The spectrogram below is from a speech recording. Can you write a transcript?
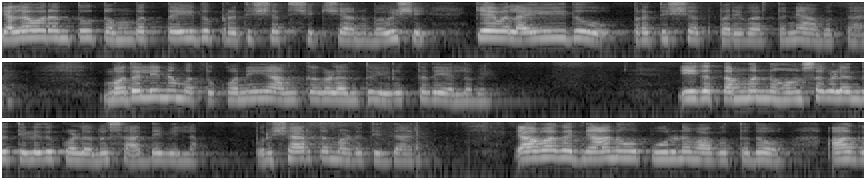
ಕೆಲವರಂತೂ ತೊಂಬತ್ತೈದು ಪ್ರತಿಶತ ಶಿಕ್ಷೆ ಅನುಭವಿಸಿ ಕೇವಲ ಐದು ಪ್ರತಿಶತ ಪರಿವರ್ತನೆ ಆಗುತ್ತಾರೆ. ಮೊದಲಿನ ಮತ್ತು ಕೊನೆಯ ಅಂಕಗಳಂತೂ ಇರುತ್ತದೆ ಅಲ್ಲವೇ? ಈಗ ತಮ್ಮನ್ನು ಹಂಸಗಳೆಂದು ತಿಳಿದುಕೊಳ್ಳಲು ಸಾಧ್ಯವಿಲ್ಲ. ಪುರುಷಾರ್ಥ ಮಾಡುತ್ತಿದ್ದಾರೆ. ಯಾವಾಗ ಜ್ಞಾನವು ಪೂರ್ಣವಾಗುತ್ತದೋ ಆಗ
